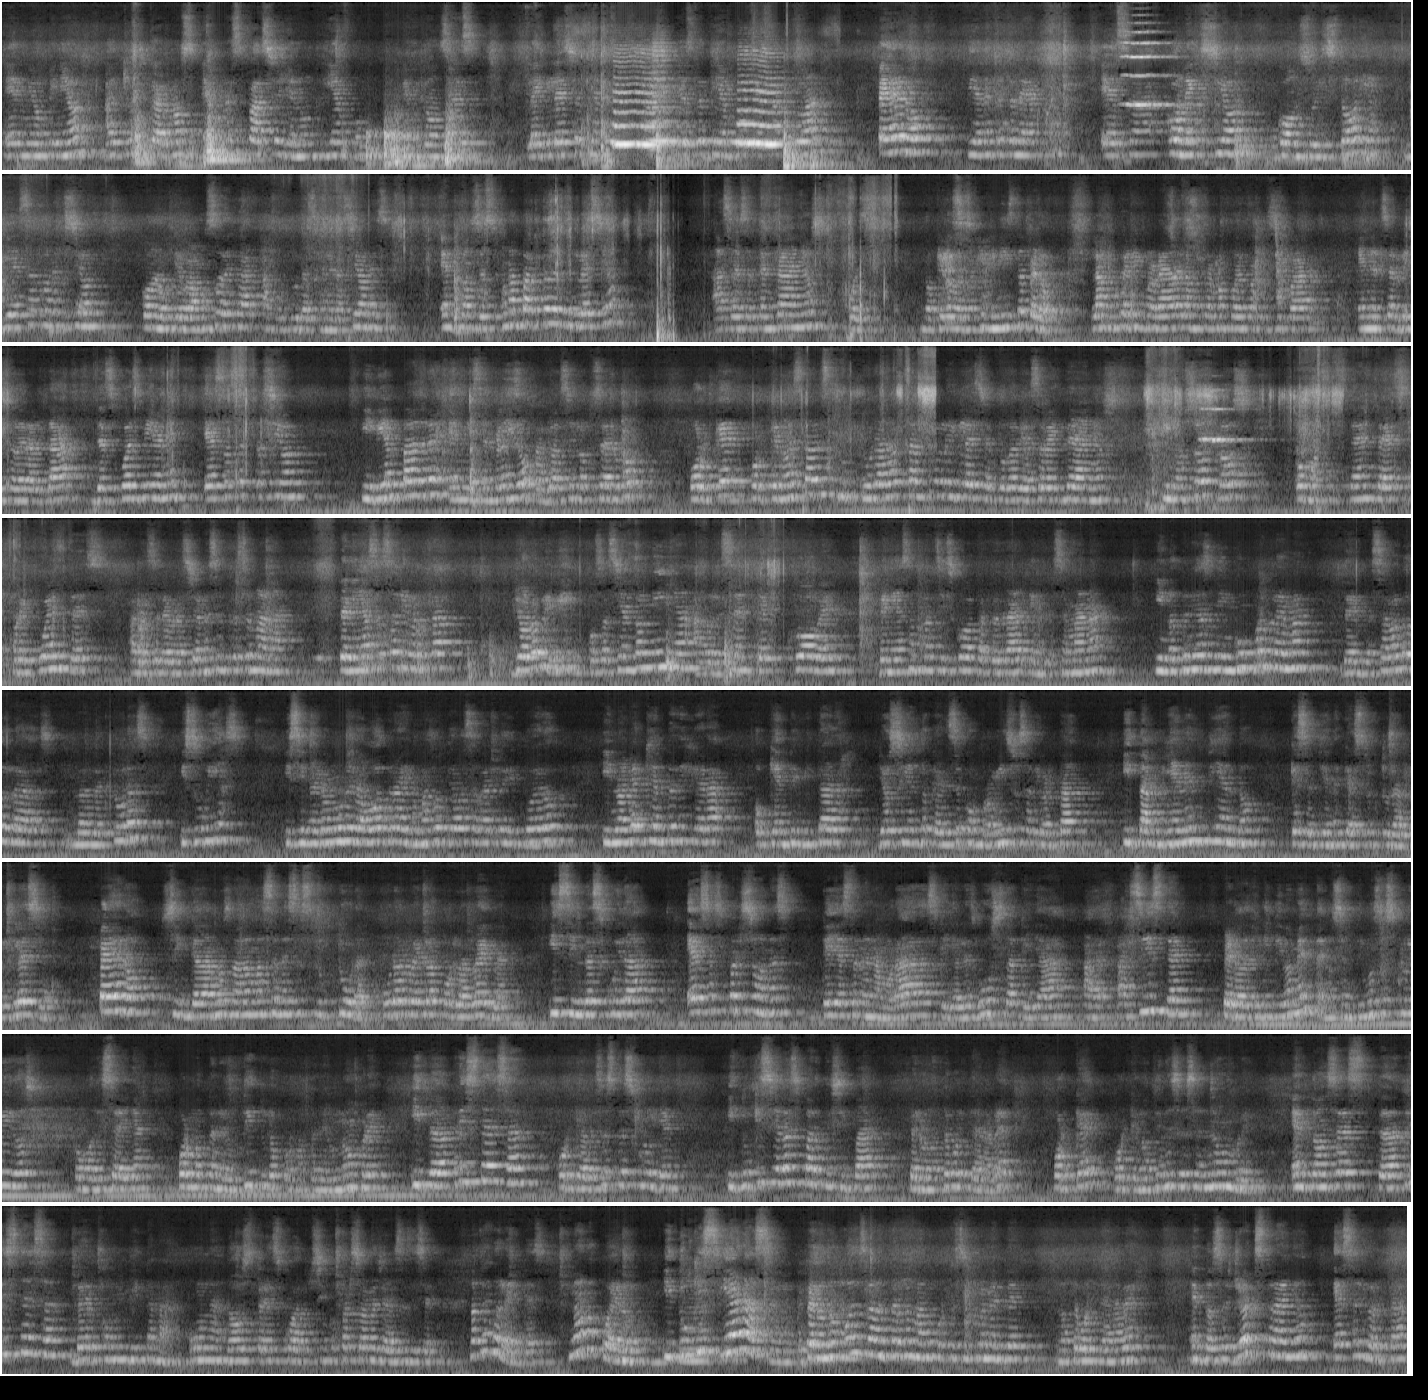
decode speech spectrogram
En mi opinión, hay que ubicarnos en un espacio y en un tiempo. Entonces, la iglesia tiene que este tiempo actual, pero tiene que tener esa conexión con su historia y esa conexión con lo que vamos a dejar a futuras generaciones. Entonces, una parte de la iglesia hace 70 años, pues no quiero verme feminista, pero la mujer ignorada, la mujer no puede participar en el servicio del altar. Después viene esa aceptación y bien padre en mi sentido, yo así lo observo. ¿Por qué? Porque no estaba estructurada tanto la iglesia todavía hace 20 años y nosotros, como asistentes frecuentes a las celebraciones entre semana, tenías esa libertad. Yo lo viví, o sea, siendo niña, adolescente, joven, venía a San Francisco a Catedral entre semana y no tenías ningún problema de empezar lo de las, las lecturas y subías. Y si no era una, era otra, y nomás volteabas a verte y puedo, y no había quien te dijera o quien te invitara. Yo siento que ese compromiso, esa libertad, y también entiendo que se tiene que estructurar la iglesia, pero sin quedarnos nada más en esa estructura, pura regla por la regla, y sin descuidar esas personas que ya están enamoradas, que ya les gusta, que ya asisten, pero definitivamente nos sentimos excluidos, como dice ella, por no tener un título, por no tener un nombre, y te da tristeza porque a veces te excluyen y tú quisieras participar, pero no te voltean a ver. ¿Por qué? Porque no tienes ese nombre. Entonces te da tristeza ver cómo invitan a una, dos, tres, cuatro, cinco personas y a veces dicen, no tengo lentes, no, no puedo. Y tú quisieras, pero no puedes levantar la mano porque simplemente no te voltean a ver. Entonces yo extraño esa libertad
